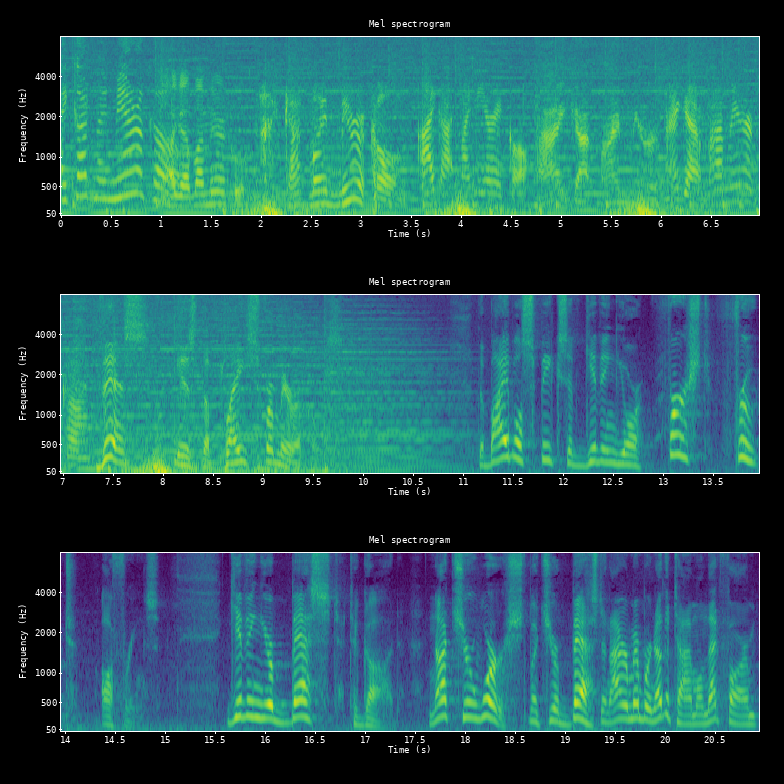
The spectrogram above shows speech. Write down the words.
I got my miracle. I got my miracle. I got my miracle. I got my miracle. I got my miracle. I got my miracle. This is the place for miracles. The Bible speaks of giving your first fruit offerings, giving your best to God, not your worst, but your best. And I remember another time on that farm,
